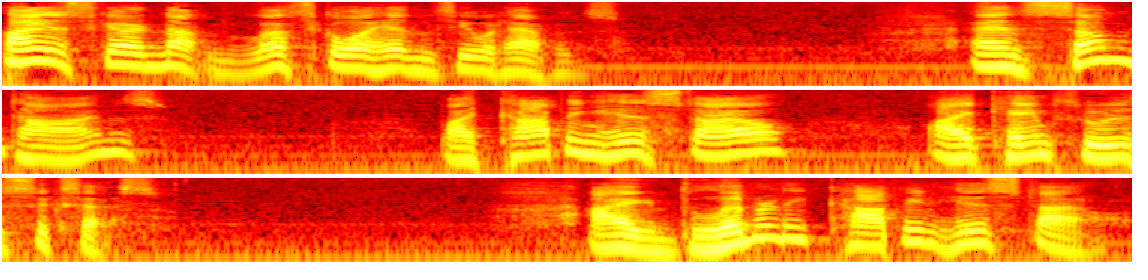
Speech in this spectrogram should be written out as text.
I ain't scared nothing. Let's go ahead and see what happens. And sometimes, by copying his style, I came through to success. I deliberately copied his style.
